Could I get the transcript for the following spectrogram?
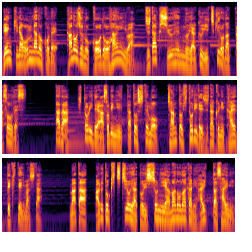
元気な女の子で、彼女の行動範囲は自宅周辺の約1キロだったそうです。ただ、一人で遊びに行ったとしても、ちゃんと一人で自宅に帰ってきていました。また、ある時父親と一緒に山の中に入った際に、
